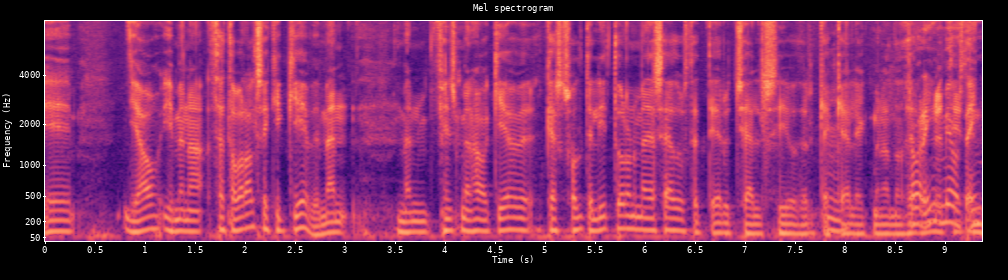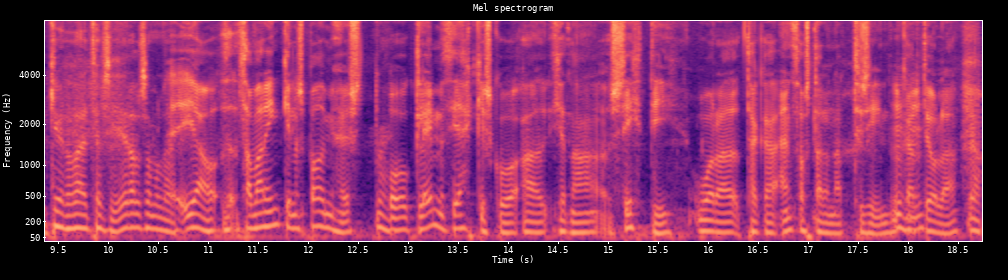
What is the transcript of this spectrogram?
Ég Já, ég meina, þetta var alls ekki gefið, menn, menn finnst mér að hafa gerst svolítið lítur með að segja, þú veist, þetta eru Chelsea og þeir eru geggja mm. leikminn. Það var engin að ræða Chelsea, ég er alveg samanlega. Já, það var engin að spáða mér haust Nei. og gleymið því ekki sko að hérna City voru að taka ennþá starra til sín, mm -hmm. Guardiola, Já.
